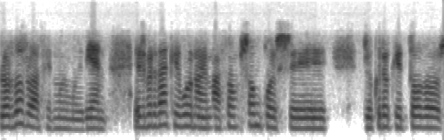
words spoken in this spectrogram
Los dos lo hacen muy, muy bien. Es verdad que, bueno, Emma Thompson, pues eh, yo creo que todos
